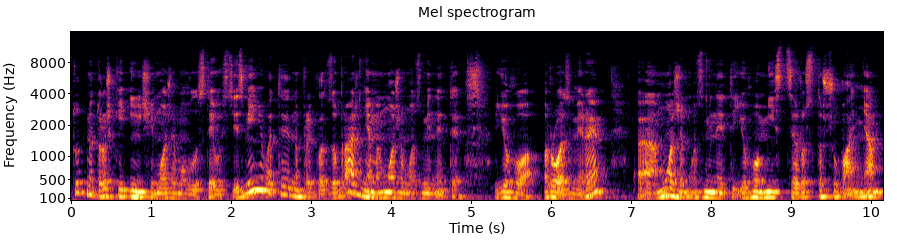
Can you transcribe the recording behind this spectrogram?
тут ми трошки інші можемо властивості змінювати. Наприклад, зображення ми можемо змінити його розміри, е, можемо змінити його місце розташування.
